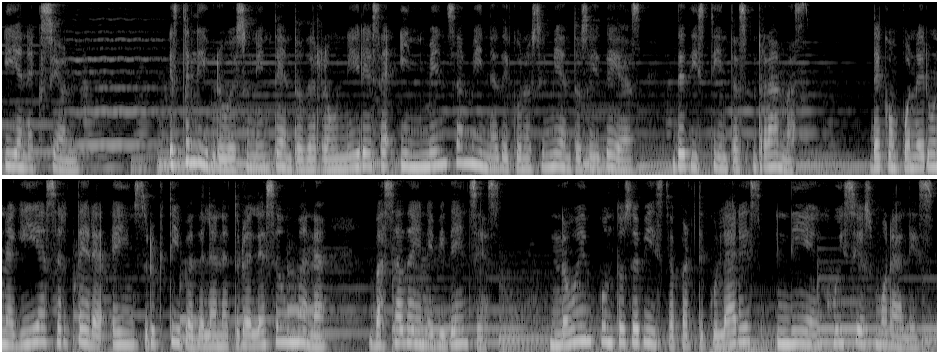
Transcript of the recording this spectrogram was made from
y en acción. Este libro es un intento de reunir esa inmensa mina de conocimientos e ideas de distintas ramas, de componer una guía certera e instructiva de la naturaleza humana basada en evidencias, no en puntos de vista particulares ni en juicios morales.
